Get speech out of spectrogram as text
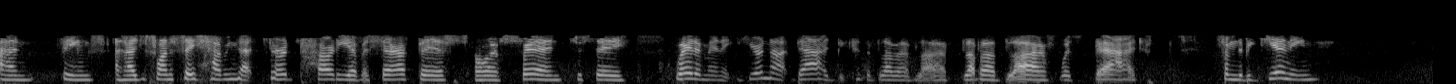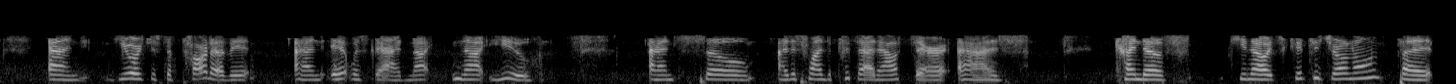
And things and I just want to say having that third party of a therapist or a friend to say, wait a minute, you're not bad because of blah, blah, blah, blah, blah, blah was bad from the beginning and you're just a part of it and it was bad, not not you. And so I just wanted to put that out there as kind of, you know, it's good to journal, but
